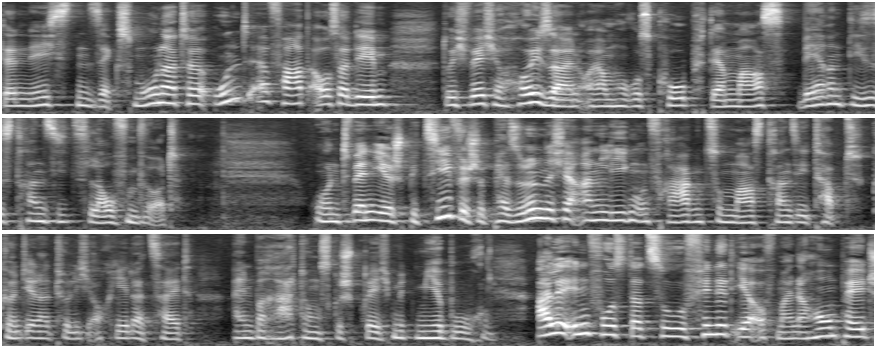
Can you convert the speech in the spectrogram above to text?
der nächsten sechs Monate und erfahrt außerdem, durch welche Häuser in eurem Horoskop der Mars während dieses Transits laufen wird. Und wenn ihr spezifische persönliche Anliegen und Fragen zum Mars-Transit habt, könnt ihr natürlich auch jederzeit ein Beratungsgespräch mit mir buchen. Alle Infos dazu findet ihr auf meiner Homepage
